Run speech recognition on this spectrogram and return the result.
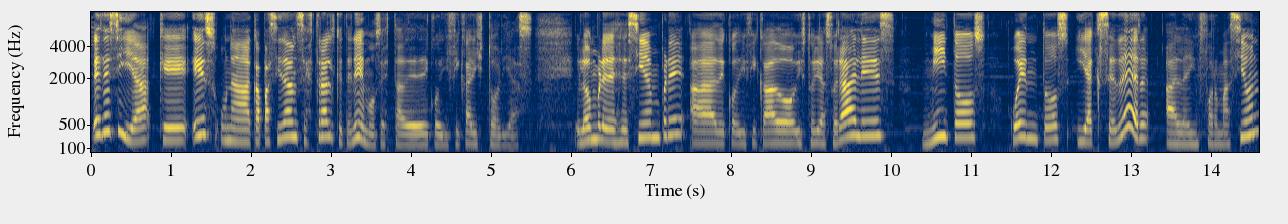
Les decía que es una capacidad ancestral que tenemos esta de decodificar historias. El hombre desde siempre ha decodificado historias orales, mitos, cuentos y acceder a la información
